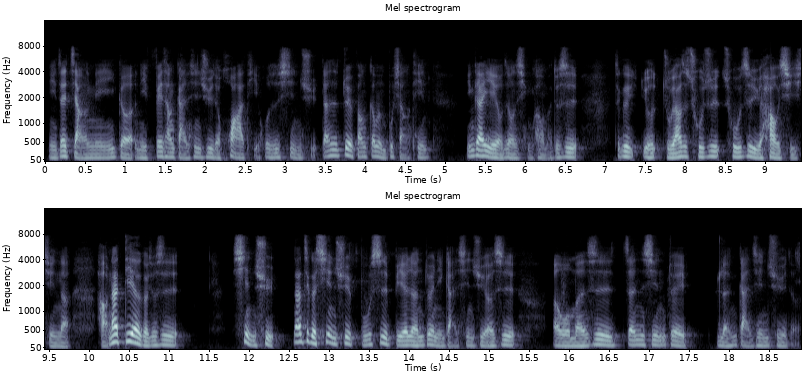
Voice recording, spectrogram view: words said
你在讲你一个你非常感兴趣的话题或者是兴趣，但是对方根本不想听，应该也有这种情况吧？就是这个有主要是出自出自于好奇心呢。好，那第二个就是兴趣，那这个兴趣不是别人对你感兴趣，而是呃我们是真心对人感兴趣的。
